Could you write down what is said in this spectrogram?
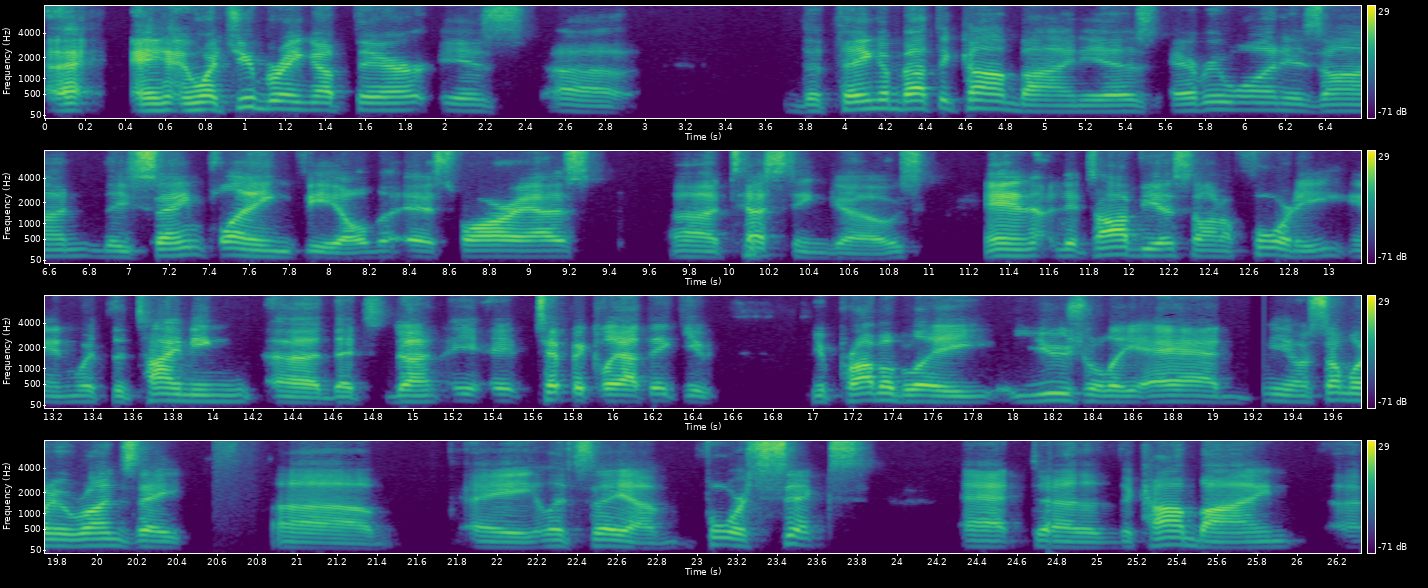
and and what you bring up there is uh, the thing about the combine is everyone is on the same playing field as far as uh, testing goes. And it's obvious on a 40 and with the timing uh, that's done, it, it, typically, I think you, you probably usually add, you know, someone who runs a, uh, a, let's say a four, six at uh, the combine uh,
